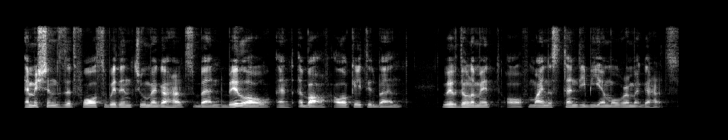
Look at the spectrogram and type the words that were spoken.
emissions that falls within 2 MHz band below and above allocated band with the limit of minus 10 dBm over MHz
